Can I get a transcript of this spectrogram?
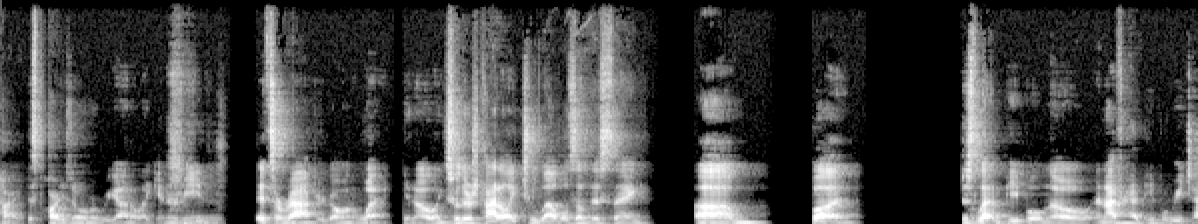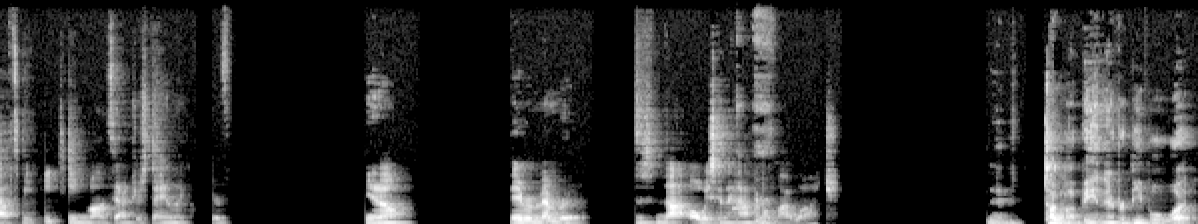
all right, this party's over. We gotta like intervene it's a wrap, you're going away. You know, like so there's kind of like two levels of this thing. Um, but just letting people know, and I've had people reach out to me 18 months after saying, like, you know, they remember it. It's not always going to happen on my watch. Yeah. Talking about being there for people, what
